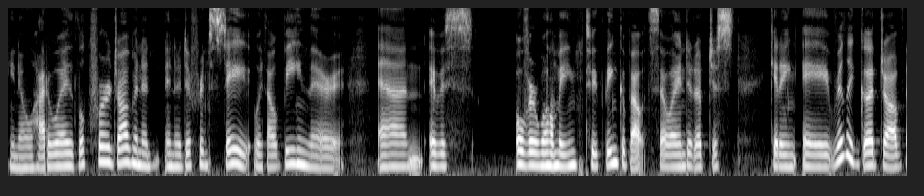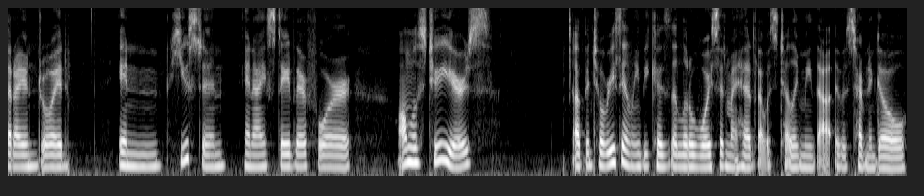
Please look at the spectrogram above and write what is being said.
You know, how do I look for a job in a in a different state without being there? And it was overwhelming to think about. So I ended up just getting a really good job that I enjoyed in Houston and I stayed there for almost 2 years up until recently because the little voice in my head that was telling me that it was time to go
